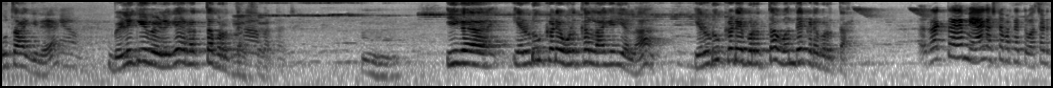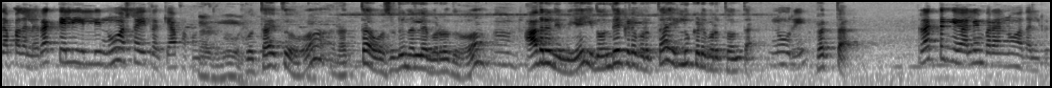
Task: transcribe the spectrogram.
ಊತ ಆಗಿದೆ. ಬೆಳಿಗ್ಗೆ ಬೆಳಿಗ್ಗೆ ರಕ್ತ ಬರುತ್ತೆ. ಹ್ಮ್. ಈಗ ಎರಡೂ ಕಡೆ ಉಳ್ಕಲ್ಲಾಗಿದೆಯಲ್ಲ ಎರಡೂ ಕಡೆ ಬರುತ್ತಾ ಒಂದೇ ಕಡೆ ಬರುತ್ತಾ? ರಕ್ತ ಮ್ಯಾಗ ಅಷ್ಟ ಬರ್ತೈತ್ರಿ ಹೊಸಡಿ ದಪ್ಪದಲ್ಲ. ರಕ್ತ ಎಲ್ಲಿ ಇಲ್ಲಿ ನೂ ಅಷ್ಟ ಐತ್ರಿ ಅದು ಕ್ಯಾಪ್ ಹಾಕೊಂಡು ಗೊತ್ತಾಯಿತು ಗೊತ್ತಾಯ್ತು. ರಕ್ತ ಹೊಸಡಿನಲ್ಲೇ ಬರೋದು. ಹ್ಞೂ ಆದರೆ ನಿಮಗೆ ಇದೊಂದೇ ಕಡೆ ಬರುತ್ತಾ ಇಲ್ಲೂ ಕಡೆ ಬರುತ್ತೋ ಅಂತ? ನೂರಿ ರಕ್ತ. ರಕ್ತಕ್ಕೆ ಅಲ್ಲೇನು ಬರ ನೋವು ಅದಲ್ರಿ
